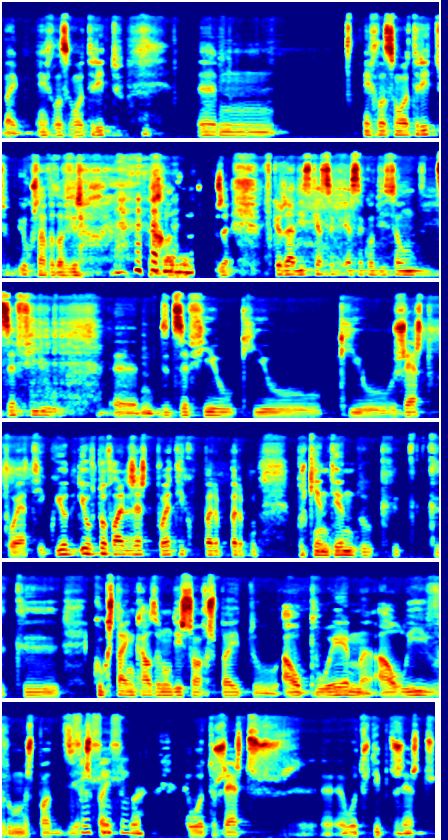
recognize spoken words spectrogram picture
bem, em relação ao atrito, um, em relação ao atrito, eu gostava de ouvir a Rosa porque eu já disse que essa, essa condição de desafio, eh, de desafio que o, que o gesto poético, eu, eu estou a falar em gesto poético para, para, porque entendo que, que, que, que o que está em causa não diz só respeito ao poema, ao livro, mas pode dizer sim, respeito sim, sim. A, a, outros gestos, a outro tipo de gestos.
